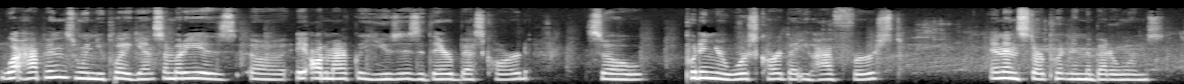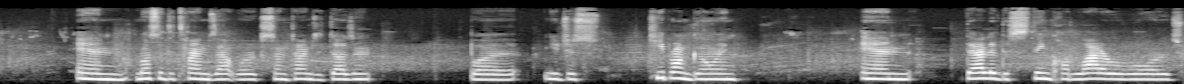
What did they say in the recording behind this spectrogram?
what happens when you play against somebody is uh, it automatically uses their best card. So put in your worst card that you have first, and then start putting in the better ones. And most of the times that works, sometimes it doesn't, but you just keep on going. And they added this thing called ladder rewards,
